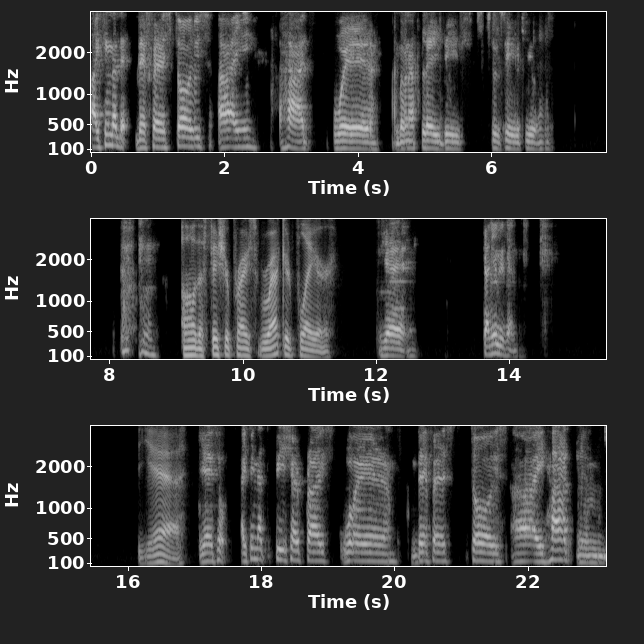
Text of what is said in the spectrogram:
I think that the, the first toys I had were I'm gonna play this to see if you. Oh, the Fisher Price record player. yeah, can you listen? Yeah. Yeah, so I think that Fisher Price were the first toys I had. And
